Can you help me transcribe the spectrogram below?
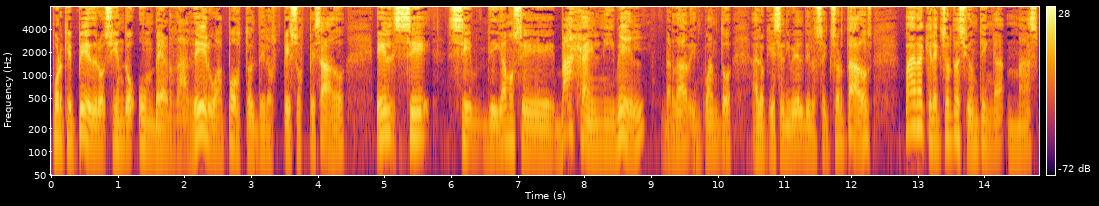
porque Pedro, siendo un verdadero apóstol de los pesos pesados, él se, se digamos, se baja el nivel, ¿verdad?, en cuanto a lo que es el nivel de los exhortados, para que la exhortación tenga más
